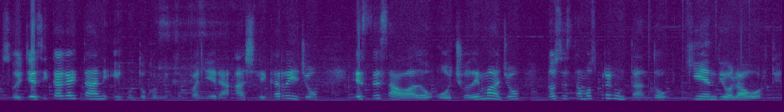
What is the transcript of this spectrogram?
Soy Jessica Gaitán y junto con mi compañera Ashley Carrillo, este sábado 8 de mayo nos estamos preguntando quién dio la orden.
